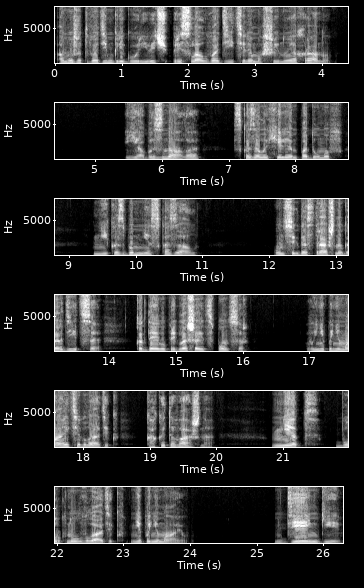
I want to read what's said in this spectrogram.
А может, Вадим Григорьевич прислал водителя, машину и охрану? Я бы знала, сказала Хелен, подумав. Никос бы мне сказал. Он всегда страшно гордится, когда его приглашает спонсор. Вы не понимаете, Владик, как это важно. Нет, буркнул Владик. Не понимаю. Деньги.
